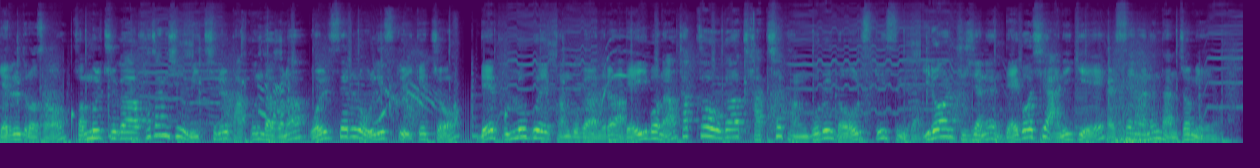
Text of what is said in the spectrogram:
예를 들어서 건물주가 화장실 위치를 바꾼다거나 월세를 올릴 수도 있겠죠. 내 블로그의 광고가 아니라 네이버나 카카오가 자체 광고를 넣을 수도 있습니다. 이러한 규제는 내 것이 아니기에 발생하는 단점이에요.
